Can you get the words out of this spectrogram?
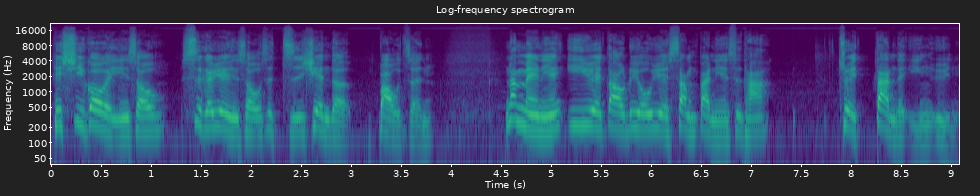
这四个月营收，四个月营收是直线的暴增。那每年一月到六月上半年是它最淡的营运。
